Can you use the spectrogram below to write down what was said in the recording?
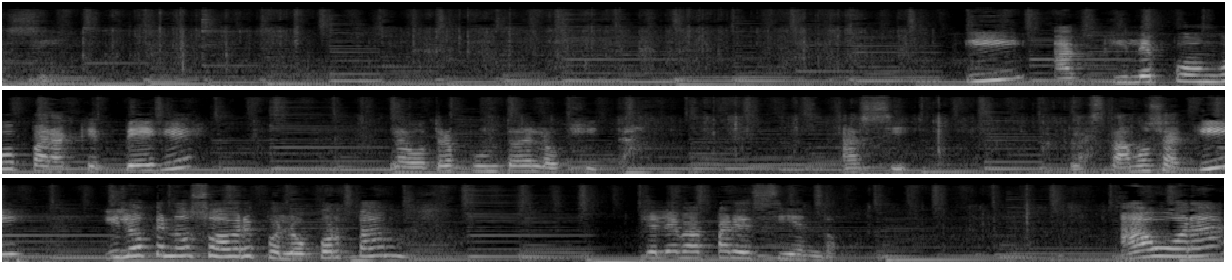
Así. Y aquí le pongo para que pegue la otra punta de la hojita. Así aplastamos aquí y lo que nos sobre pues lo cortamos. ¿Qué le va apareciendo? Ahora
